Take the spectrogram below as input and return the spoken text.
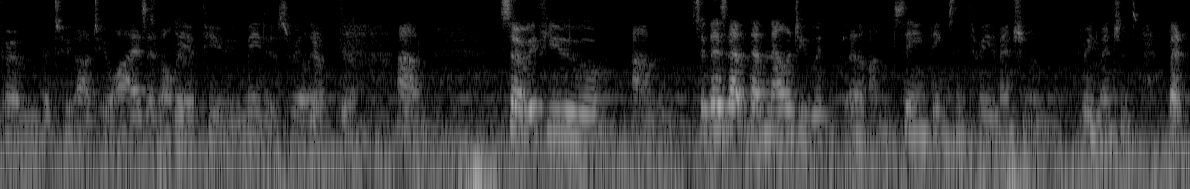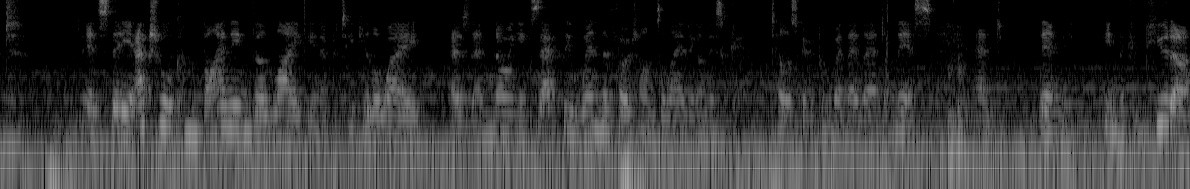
from the two our two eyes at only Yeah. a few meters, really. Yeah. Yeah. Um, so if you, um, so there's that, that analogy with uh, seeing things in three dimension, three Mm. dimensions, but it's the actual combining the light in a particular way as and knowing exactly when the photons are landing on this c- telescope and when they land on this, Mhm. and then in the computer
